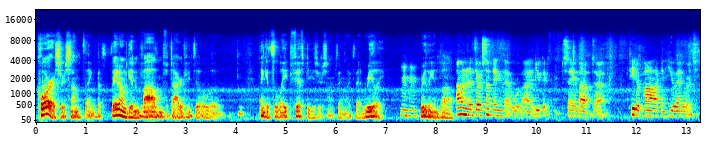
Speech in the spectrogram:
course or something, but they don't get involved in photography till uh, I think it's the late fifties or something like that. Really, mhm. really involved. I wondered if there was something that uh, you could say about uh, Peter Pollack and Hugh Edwards.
